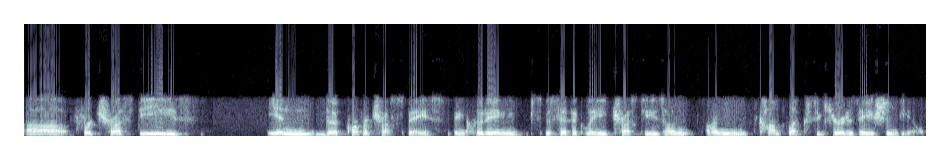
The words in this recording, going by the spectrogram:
uh, for trustees in the corporate trust space, including specifically trustees on, on complex securitization deals.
